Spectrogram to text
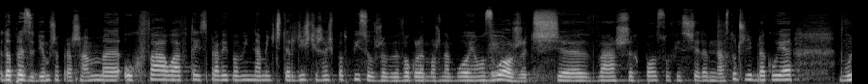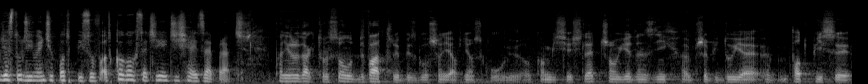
do prezydium, przepraszam, e, uchwała w tej sprawie powinna mieć 46 podpisów, żeby w ogóle można było ją złożyć. Waszych posłów jest 17, czyli brakuje 29 podpisów. Od kogo chcecie je dzisiaj zebrać? Pani redaktor, są dwa tryby zgłoszenia wniosku o komisję śledczą. Jeden z nich przewiduje podpisy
